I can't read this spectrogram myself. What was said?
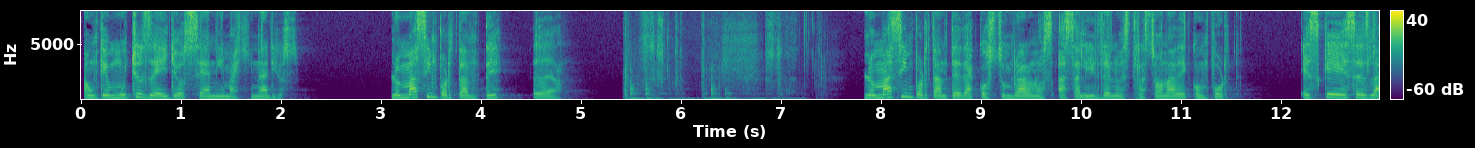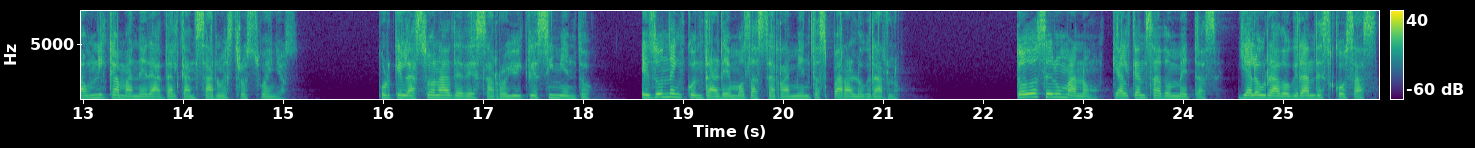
aunque muchos de ellos sean imaginarios. Lo más importante... lo más importante de acostumbrarnos a salir de nuestra zona de confort es que esa es la única manera de alcanzar nuestros sueños, porque la zona de desarrollo y crecimiento es donde encontraremos las herramientas para lograrlo. Todo ser humano que ha alcanzado metas y ha logrado grandes cosas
